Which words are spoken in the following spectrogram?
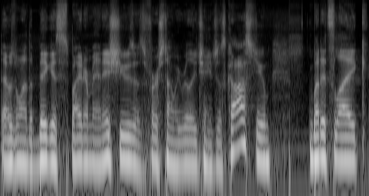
that was one of the biggest Spider-Man issues. It was the first time we really changed his costume. But it's like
